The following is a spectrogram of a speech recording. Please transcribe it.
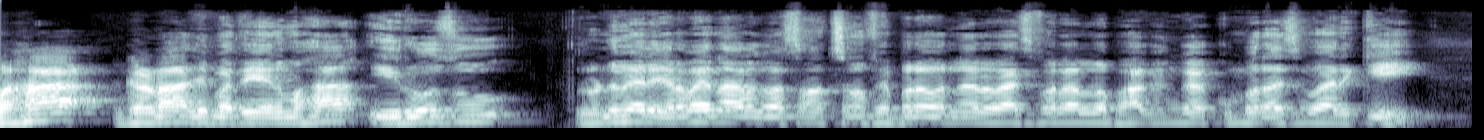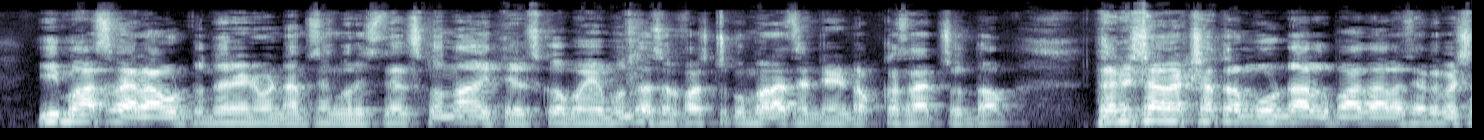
మహాగణాధిపతి నమ ఈరోజు రెండు వేల ఇరవై నాలుగవ సంవత్సరం ఫిబ్రవరి నెల రాశిఫలాల్లో భాగంగా కుంభరాశి వారికి ఈ మాసం ఎలా ఉంటుంది అనేటువంటి అంశం గురించి తెలుసుకుందాం. ఇది తెలుసుకోబోయే ముందు అసలు ఫస్ట్ కుంభరాశి అంటే ఏంటి ఒక్కసారి చూద్దాం. ధనిష నక్షత్రం మూడు నాలుగు పాదాలు శతభిష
